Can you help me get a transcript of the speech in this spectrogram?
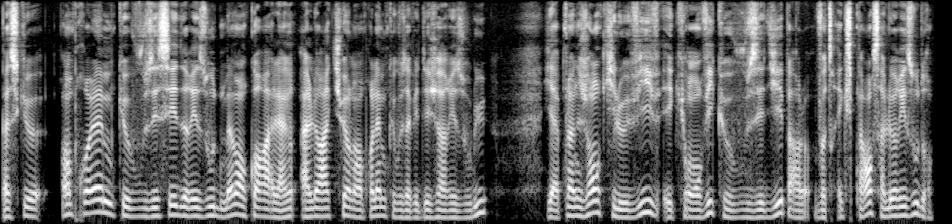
Parce que un problème que vous essayez de résoudre, même encore à l'heure actuelle, un problème que vous avez déjà résolu, il y a plein de gens qui le vivent et qui ont envie que vous aidiez par votre expérience à le résoudre.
